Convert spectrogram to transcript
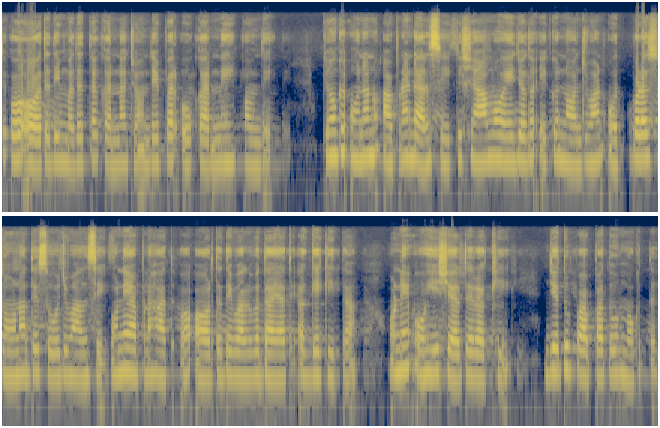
ਤੇ ਉਹ ਔਰਤ ਦੀ ਮਦਦ ਤਾਂ ਕਰਨਾ ਚਾਹੁੰਦੇ, ਪਰ ਉਹ ਕਰ ਨਹੀਂ ਪਾਉਂਦੇ। ਕਿਉਂਕਿ ਉਹਨਾਂ ਨੂੰ ਆਪਣਾ ਡਰ ਸੀ ਕਿ ਸ਼ਾਮ ਹੋਏ ਜਦੋਂ ਇੱਕ ਨੌਜਵਾਨ ਬੜਾ ਸੋਹਣਾ ਤੇ ਸੋਝਵਾਨ ਸੀ। ਉਹਨੇ ਆਪਣਾ ਹੱਥ ਉਹ ਔਰਤ ਦੇ ਵੱਲ ਵਧਾਇਆ ਤੇ ਅੱਗੇ ਕੀਤਾ। ਉਹਨੇ ਉਹੀ ਸ਼ਰਤ ਰੱਖੀ, ਜੇ ਤੂੰ ਪਾਪਾ ਤੋਂ ਮੁਕਤ,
